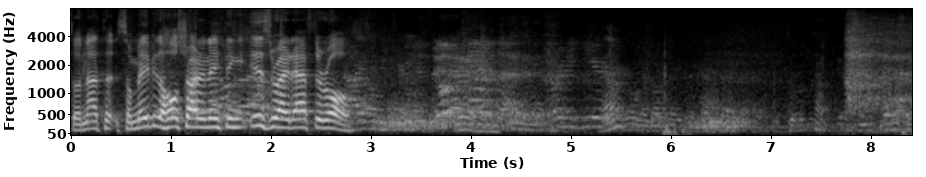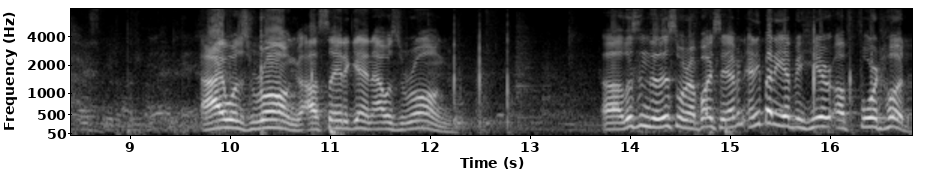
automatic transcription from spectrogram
So not to, so maybe the whole Chardonnay thing is right after all. I was wrong. I'll say it again. I was wrong. Uh, listen to this one, Rabbi. Say, haven't anybody ever hear of Fort Hood?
